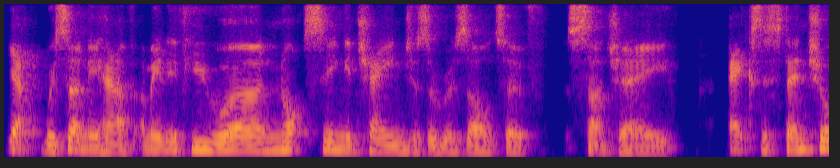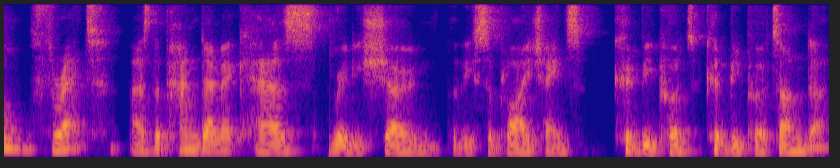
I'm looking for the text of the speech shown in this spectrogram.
Yeah, we certainly have. I mean, if you were not seeing a change as a result of such a existential threat as the pandemic has really shown that these supply chains could be put could be put under,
